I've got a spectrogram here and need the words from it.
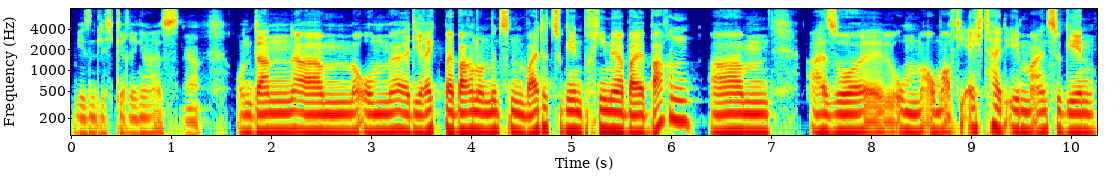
wesentlich geringer ist. Ja. Und dann, ähm, um äh, direkt bei Barren und Münzen weiterzugehen, primär bei Barren, ähm, also äh, um, um auf die Echtheit eben einzugehen,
